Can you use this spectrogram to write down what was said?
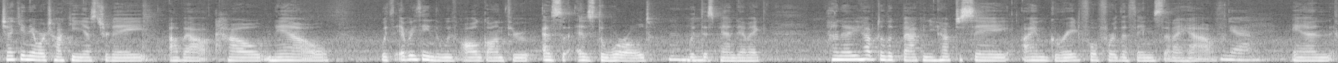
Jackie and I were talking yesterday about how now, with everything that we've all gone through as as the world with mm-hmm. this pandemic, how now you have to look back and you have to say, I am grateful for the things that I have, Yeah. and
